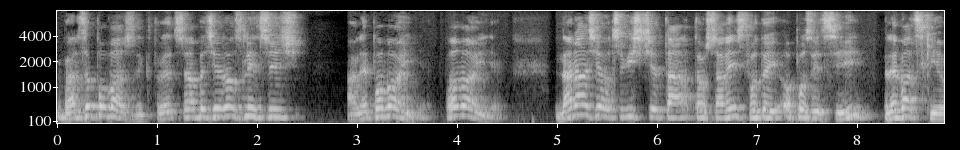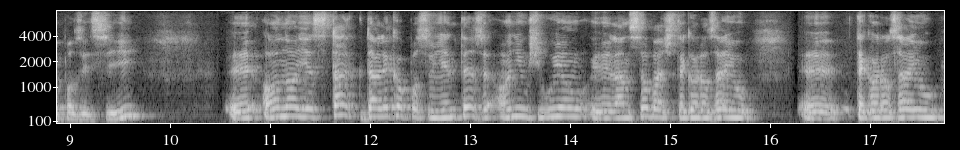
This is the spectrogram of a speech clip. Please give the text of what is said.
Bardzo poważnych, które trzeba będzie rozliczyć, ale po wojnie. Po wojnie. Na razie oczywiście ta, to szaleństwo tej opozycji, lewackiej opozycji, Y, ono jest tak daleko posunięte, że oni usiłują y, lansować tego rodzaju, y, tego rodzaju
